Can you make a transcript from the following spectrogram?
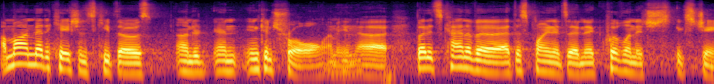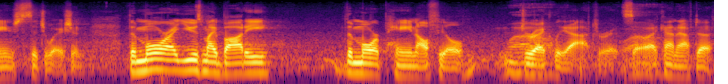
I'm on medications to keep those under and in control. I mean, uh, but it's kind of a at this point it's an equivalent ex- exchange situation. The more I use my body, the more pain I'll feel Wow. directly after it. So I kind of have to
